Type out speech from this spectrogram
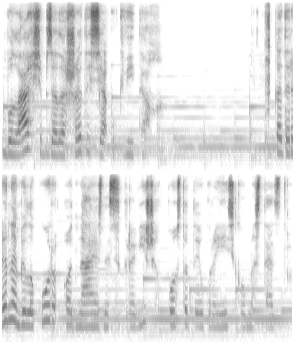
була, щоб залишитися у квітах. Катерина Білокур одна із найяскравіших постатей українського мистецтва.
